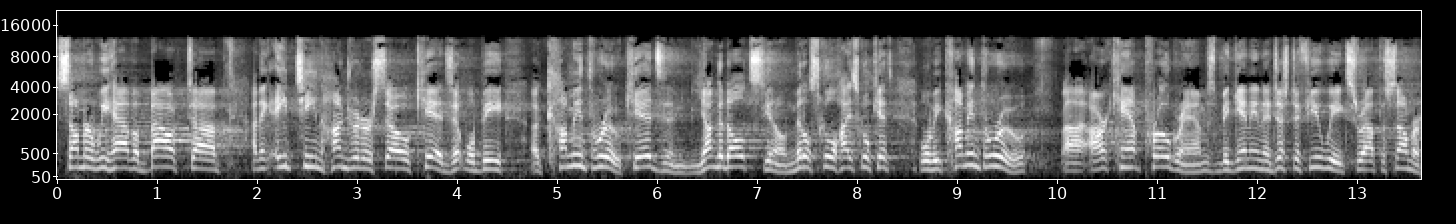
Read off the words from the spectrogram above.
summer, we have about, uh, I think, 1,800 or so kids that will be uh, coming through. Kids and young adults, you know, middle school, high school kids, will be coming through uh, our camp programs beginning in just a few weeks throughout the summer.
